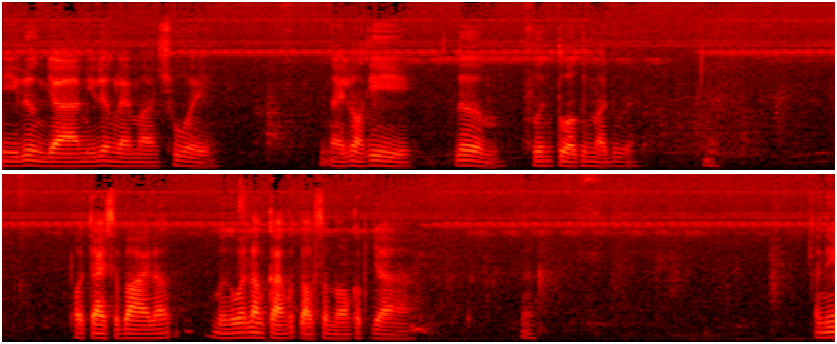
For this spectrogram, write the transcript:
มีเรื่องยา มีเรื่องอะไรมาช่วย ในระหว่างที่เริ่มฟื้นตัวขึ้นมาด้วย พอใจสบายแล้ว เหมือนกับว่าร่างกายก็ตอบสนองกับยานะอันนี้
